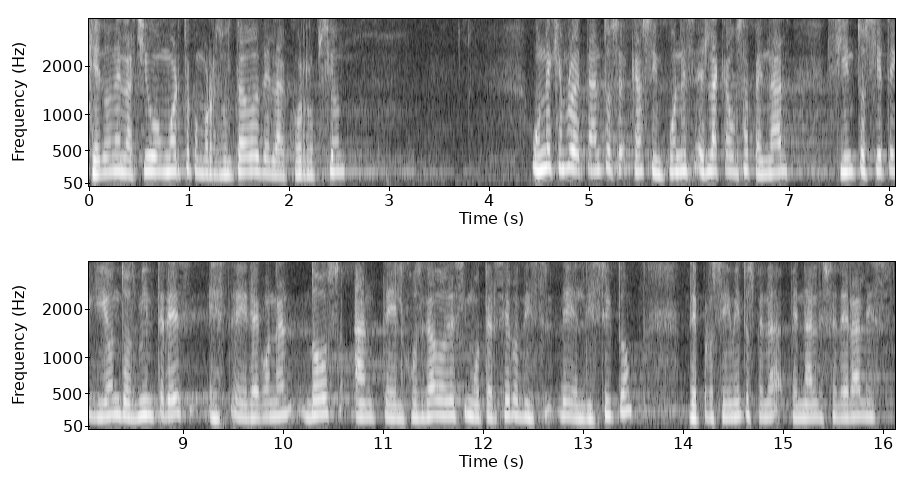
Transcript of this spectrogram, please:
quedó en el archivo muerto como resultado de la corrupción. Un ejemplo de tantos casos impunes es la causa penal 107-2003, este, diagonal 2, ante el juzgado décimo tercero del distrito de procedimientos penales federales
